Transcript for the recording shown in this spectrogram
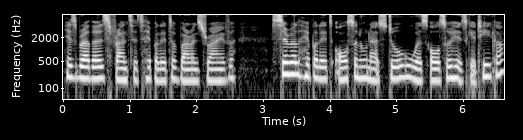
His brothers, Francis Hippolyte of Barons Drive, Cyril Hippolyte, also known as Stowe, who was also his caretaker,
